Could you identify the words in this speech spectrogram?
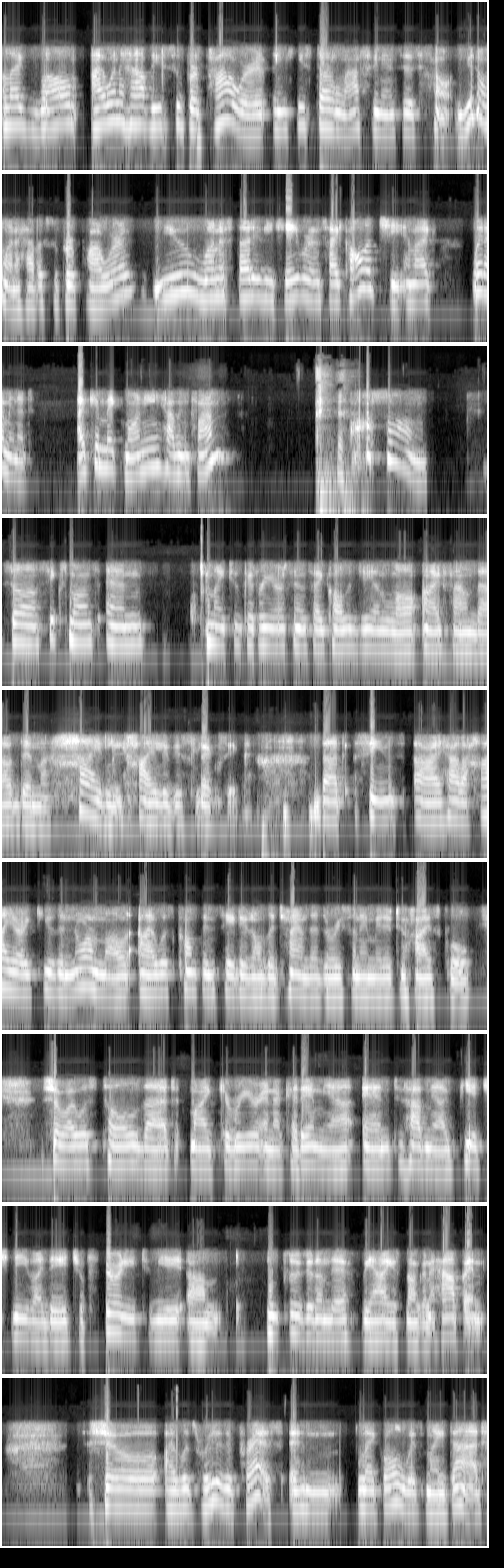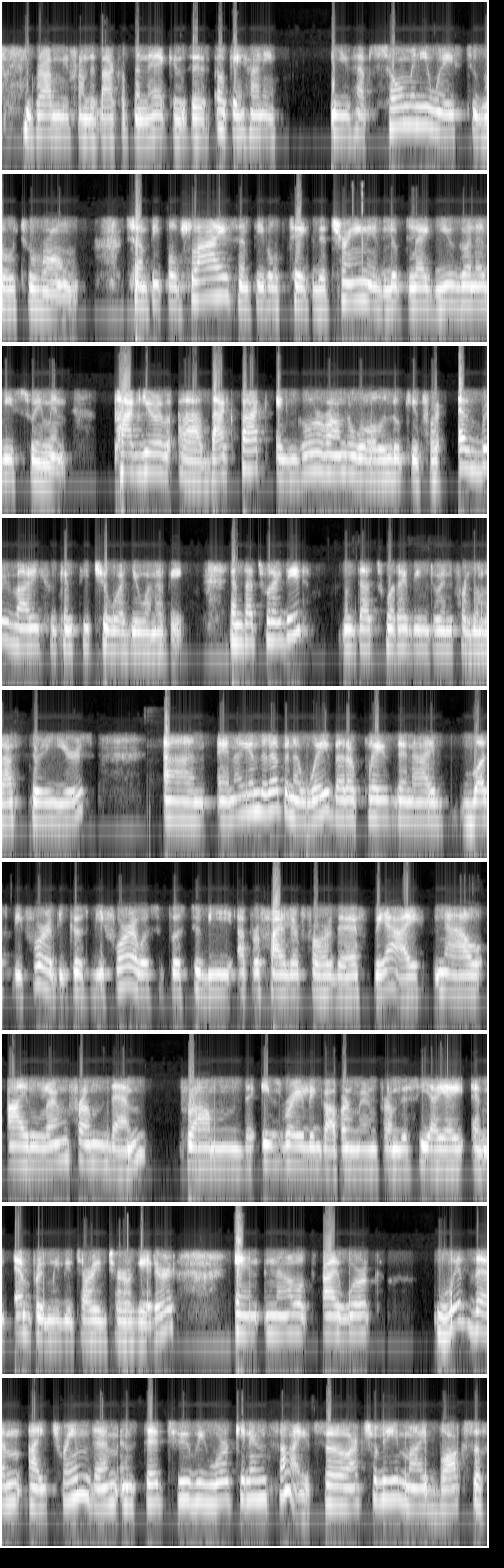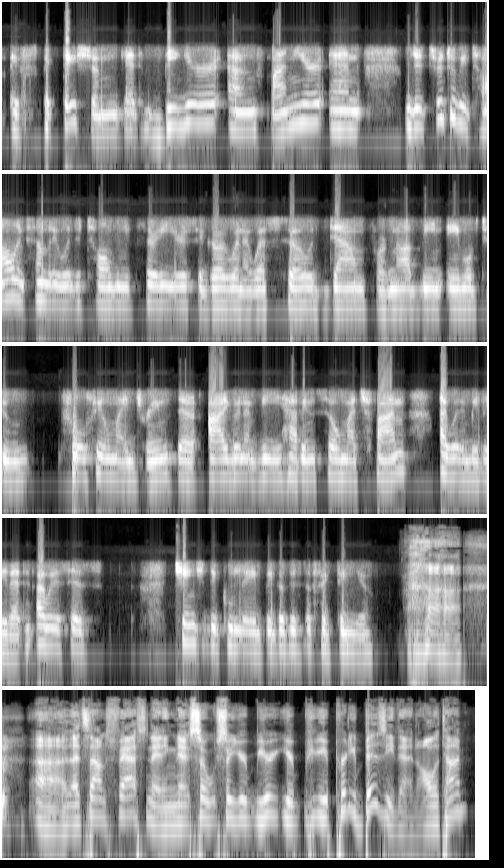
I'm like, Well, I want to have this superpower. And he started laughing and says, Oh, you don't want to have a superpower. You want to study behavior and psychology. And like, wait a minute. I can make money having fun? awesome. So six months and my two careers in psychology and law, I found out that I'm highly, highly dyslexic. But since I have a higher IQ than normal, I was compensated all the time. That's the reason I made it to high school. So I was told that my career in academia and to have my PhD by the age of 30 to be um, included on the FBI is not going to happen. So I was really depressed. And like always, my dad grabbed me from the back of the neck and says, Okay, honey, you have so many ways to go to Rome. Some people fly, some people take the train. It looked like you're going to be swimming. Pack your uh, backpack and go around the world looking for everybody who can teach you what you want to be. And that's what I did. And that's what I've been doing for the last 30 years. And, and I ended up in a way better place than I was before because before I was supposed to be a profiler for the FBI. Now I learn from them, from the Israeli government, from the CIA, and every military interrogator. And now I work with them, I train them instead to be working inside. So actually, my box of expectation get bigger and funnier. And the truth to be told, if somebody would have told me 30 years ago when I was so down for not being able to fulfill my dreams that I'm going to be having so much fun, I wouldn't believe it. I would have said, change the Kool-Aid because it's affecting you. uh, that sounds fascinating. So, so you're you're you're you're pretty busy then all the time.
